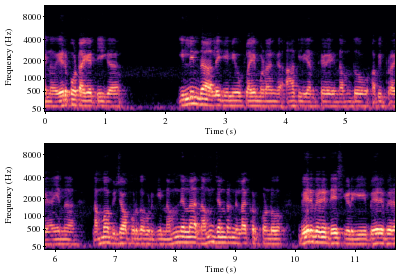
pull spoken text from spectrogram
ಏನು ಏರ್ಪೋರ್ಟ್ ಆಗೈತಿ ಈಗ. ಇಲ್ಲಿಂದ ಅಲ್ಲಿಗೆ ನೀವು ಫ್ಲೈ ಮಾಡಂಗ ಆಗ್ಲಿ ಅಂತೇಳಿ ನಮ್ದು ಅಭಿಪ್ರಾಯ. ಏನು ನಮ್ಮ ಬಿಜಾಪುರದ ಹುಡುಗಿ ನಮ್ಮನ್ನೆಲ್ಲ ನಮ್ಮ ಜನರನ್ನೆಲ್ಲ ಕರ್ಕೊಂಡು ಬೇರೆ ಬೇರೆ ದೇಶಗಳಿಗೆ ಬೇರೆ ಬೇರೆ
